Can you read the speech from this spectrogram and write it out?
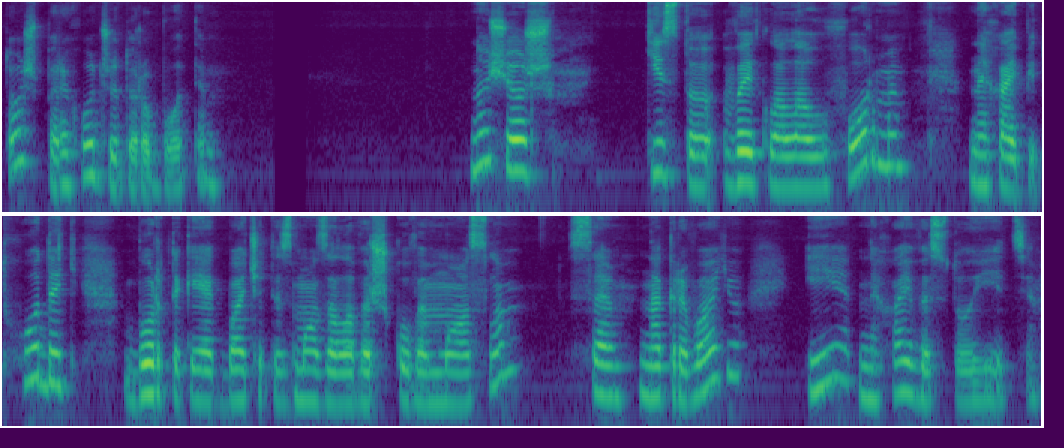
Тож, переходжу до роботи. Ну що ж, тісто виклала у форми, нехай підходить. Бортики, як бачите, змазала вершковим маслом. Все, накриваю і нехай вистоюється.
